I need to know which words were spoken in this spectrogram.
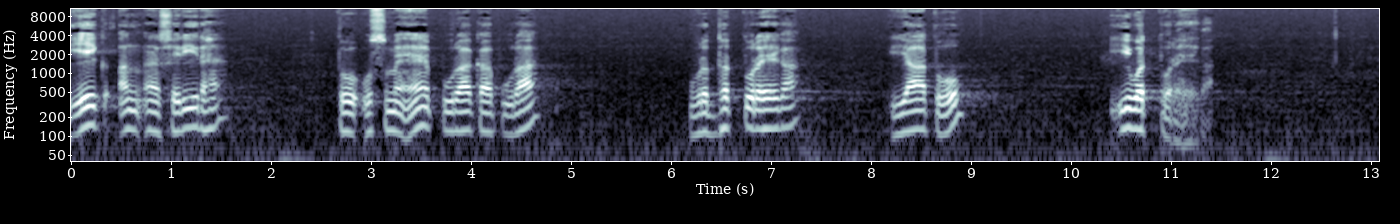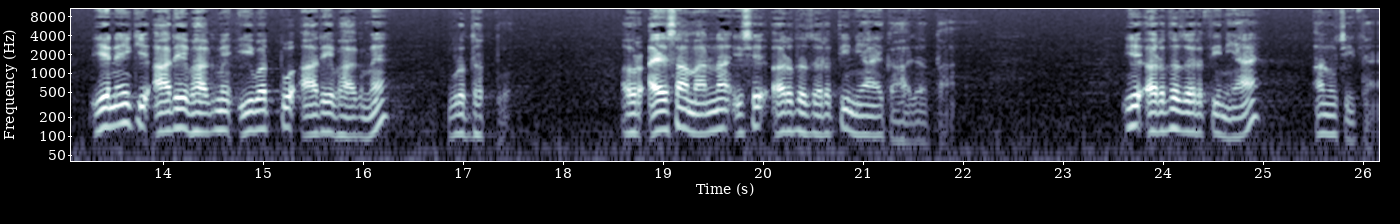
एक शरीर है तो उसमें पूरा का पूरा वृद्धत्व रहेगा, या तो ईवत्व रहेगा। ये नहीं कि आधे भाग में ईवत्व, आधे भाग में वृद्धत्व। और ऐसा मानना इसे अर्धजरती न्याय कहा जाता है। ये अर्धजरती न्याय अनुचित है।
